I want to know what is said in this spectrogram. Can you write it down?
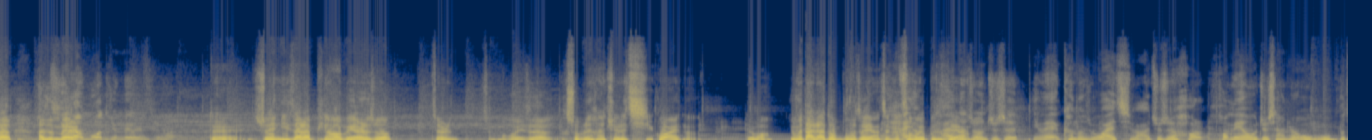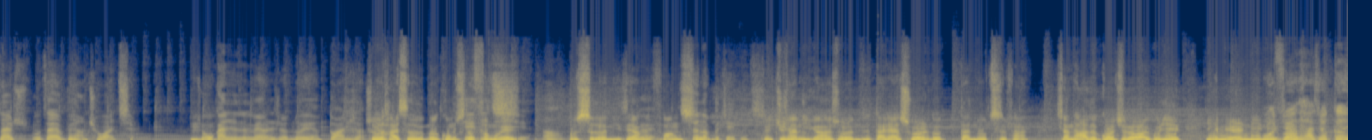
还是没人冷漠的，就没有人听了。对，所以你在那飘，别人说这人怎么回事？说不定还觉得奇怪呢。对吧？因为大家都不这样，整个氛围不是这样的还有那种。就是因为可能是外企吧，就是后后面我就想着我、嗯我不再去，我再也不想去外企就我感觉那边人都有点端着，所以还是那个公司的氛围嗯，不适合你这样的方式。真的。不接地气。对，就像你刚刚说的，大家所有人都单独吃饭，像他这过去的话，估计也没人理你吧。我觉得？他就更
